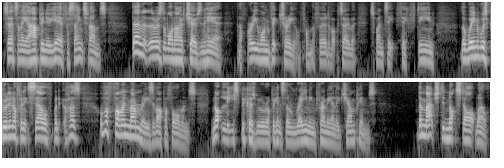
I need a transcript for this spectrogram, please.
Certainly a happy new year for Saints fans. Then there is the one I've chosen here the 3 1 victory from the 3rd of October 2015. The win was good enough in itself, but it has other fine memories of our performance, not least because we were up against the reigning Premier League champions. The match did not start well.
